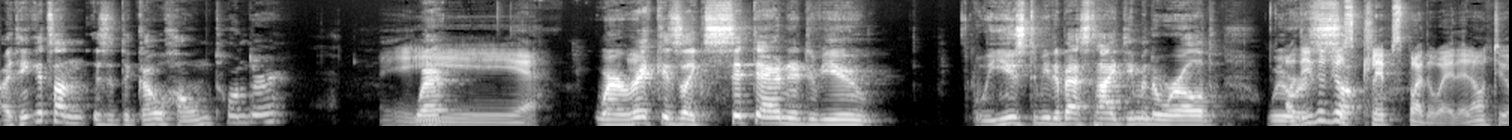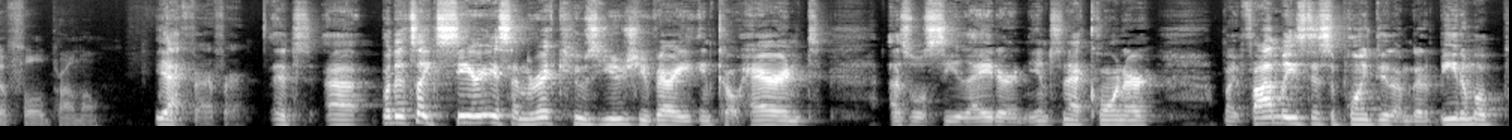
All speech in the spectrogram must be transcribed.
I think it's on. Is it the Go Home Thunder? Where, yeah. Where Rick is like sit down interview we used to be the best tag team in the world. We oh, these are so- just clips, by the way. They don't do a full promo. Yeah, fair, fair. It's uh, but it's like serious and Rick, who's usually very incoherent, as we'll see later in the internet corner. My family's disappointed. I'm going to beat him up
